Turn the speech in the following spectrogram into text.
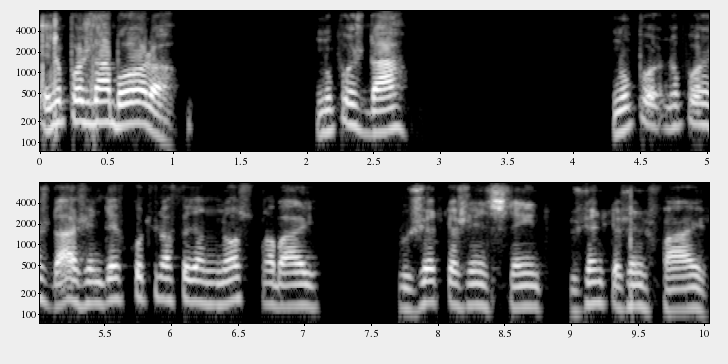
Ele não pode dar bola. Não pode dar. Não pode, não pode dar. A gente deve continuar fazendo nosso trabalho do jeito que a gente sente, do jeito que a gente faz.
